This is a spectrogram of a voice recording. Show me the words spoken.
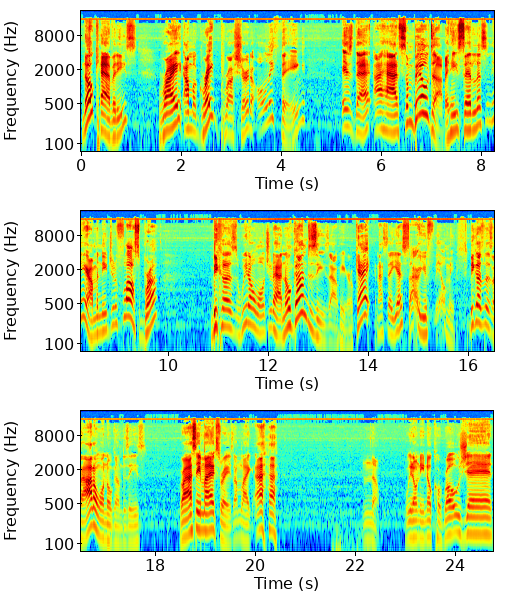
no cavities. Right? I'm a great brusher. The only thing is that I had some buildup, and he said, "Listen here, I'm gonna need you to floss, bruh." Because we don't want you to have no gum disease out here, okay? And I said, yes, sir. You feel me? Because listen, I don't want no gum disease. Right? I see my X-rays. I'm like, ah, no. We don't need no corrosion.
